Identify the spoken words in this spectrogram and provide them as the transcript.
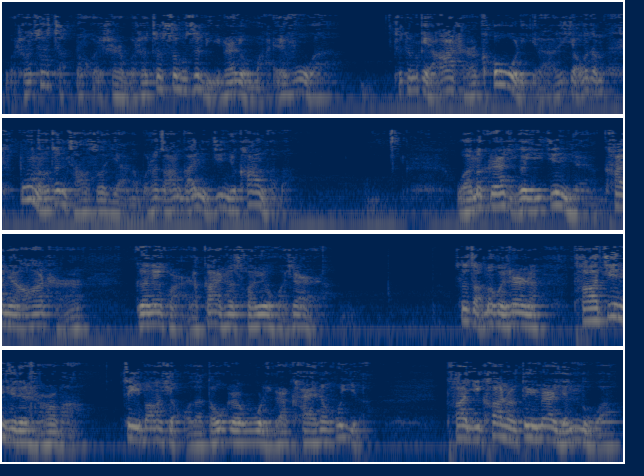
我说这怎么回事？我说这是不是里边有埋伏啊？这怎么给阿成扣里了？这小子怎么不能这么长时间呢？我说咱们赶紧进去看看吧。我们哥几个一进去，看见阿成搁那块儿了，干上穿越火线了，是怎么回事呢？他进去的时候吧，这帮小子都搁屋里边开上会了。他一看着对面人多，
